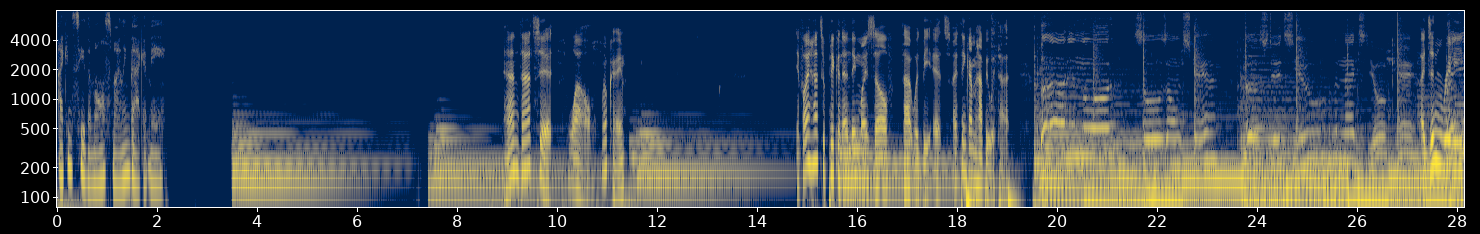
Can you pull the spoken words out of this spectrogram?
I can see them all smiling back at me. And that's it. Wow, okay. If I had to pick an ending myself, that would be it. I think I'm happy with that. Blood in the water, souls on the skin. First it's you, the next your kin. I didn't really...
